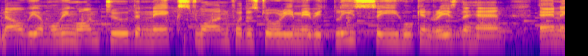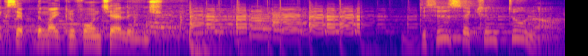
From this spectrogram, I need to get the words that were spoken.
Now we are moving on to the next one for the story. Maybe please see who can raise the hand and accept the microphone challenge. This is section 2 now.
